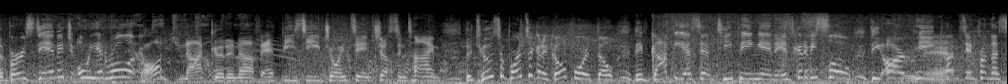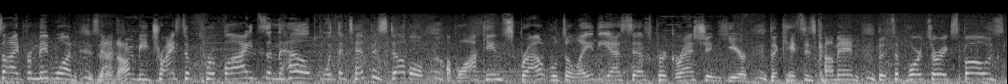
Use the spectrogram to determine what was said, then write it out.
The burst damage. Oh, he had roll up. Gone. Not good enough. FBZ joins in just in time. The two supports are going to go for it, though. They've got the SF TPing in. It's going to be slow. The RP Man. comes in from the side from mid one. Natsumi tries to provide some help with the Tempest double. A block in Sprout will delay the SF's progression here. The kisses come in. The supports are exposed.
